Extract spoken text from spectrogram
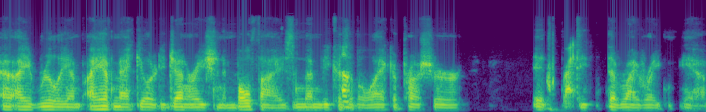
I really am. I have macular degeneration in both eyes, and then because Oh. of a lack of pressure, it Right. the, the right right yeah.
